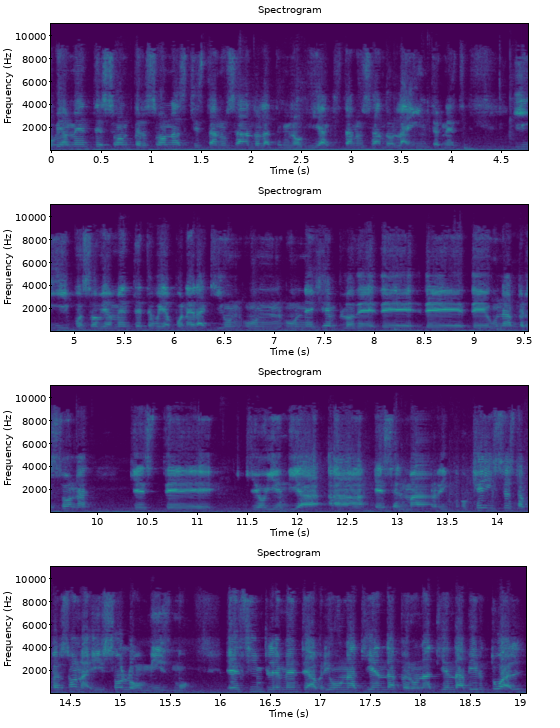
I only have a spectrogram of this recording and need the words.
obviamente son personas que están usando la tecnología, que están usando la Internet. Y, y pues obviamente te voy a poner aquí un, un, un ejemplo de, de, de, de, una persona que, este, que hoy en día uh, es el más rico. ¿Qué hizo esta persona? Hizo lo mismo. Él simplemente abrió una tienda, pero una tienda virtual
